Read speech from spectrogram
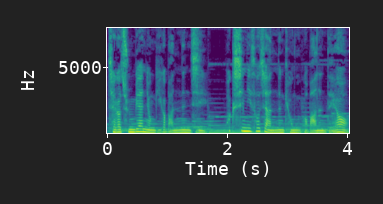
제가 준비한 연기가 맞는지 확신이 서지 않는 경우가 많은데요.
